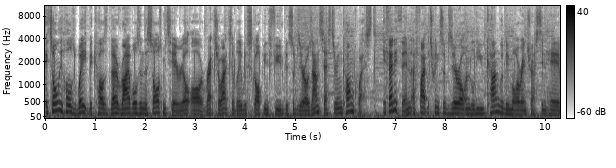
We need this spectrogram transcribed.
It only holds weight because they're rivals in the source material or retroactively with Scorpion's feud with Sub-Zero's ancestor in Conquest. If anything, a fight between Sub-Zero and Liu Kang would be more interesting here,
